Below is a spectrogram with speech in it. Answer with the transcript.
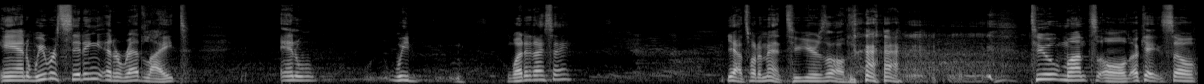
And we were sitting at a red light, and we, what did I say? Yeah, that's what I meant, two years old. two months old. Okay, so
